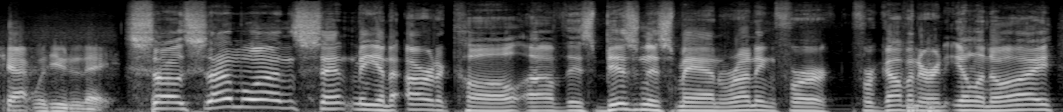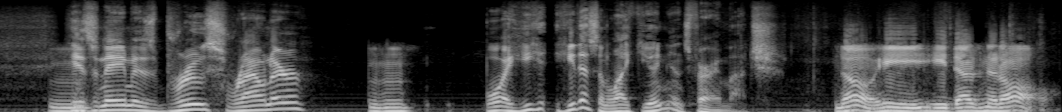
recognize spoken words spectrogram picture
chat with you today. So, someone sent me an article of this businessman running for, for governor in Illinois. -hmm. His name is Bruce Rauner. -hmm. Boy, he, he doesn't like unions very much. No, he, he doesn't at all.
